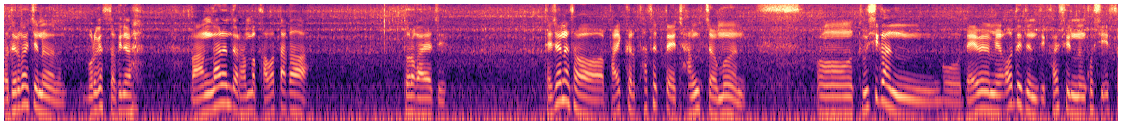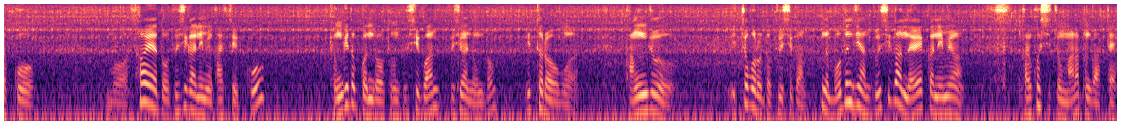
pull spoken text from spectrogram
어디로 갈지는 모르겠어. 그냥 마음 가는 대로 한번 가봤다가 돌아가야지. 대전에서 바이크를 탔을 때 장점은 어 2시간 뭐 내외면 어디든지 갈 수 있는 곳이 있었고 뭐 서해도 2시간이면 갈 수 있고 경기도권도 한 2시간 2시간 정도? 밑으로 뭐 광주 이쪽으로도 2시간. 근데 뭐든지 한 2시간 내외권이면 갈 곳이 좀 많았던 것 같아.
